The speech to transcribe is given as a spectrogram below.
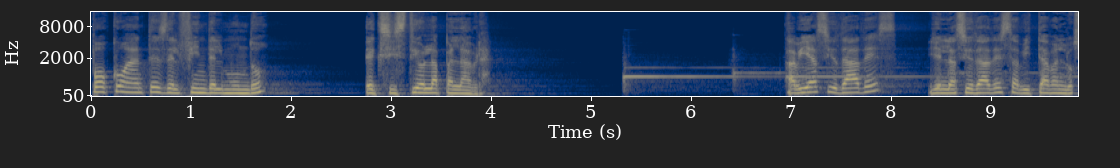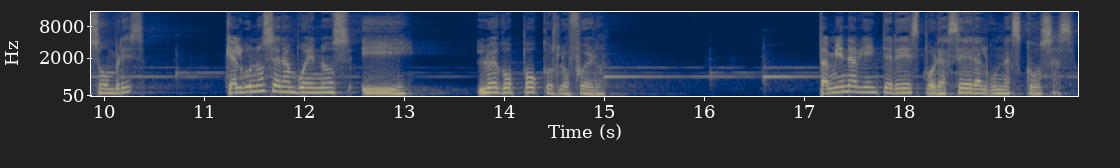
Poco antes del fin del mundo, existió la palabra. Había ciudades y en las ciudades habitaban los hombres, que algunos eran buenos y luego pocos lo fueron. También había interés por hacer algunas cosas.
